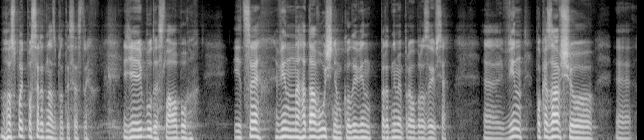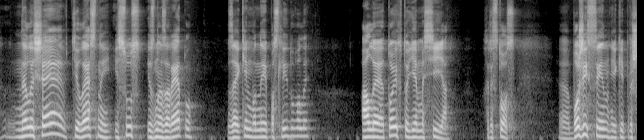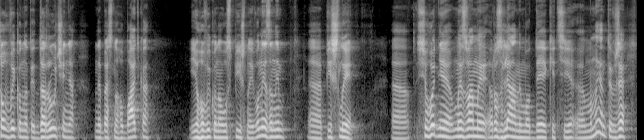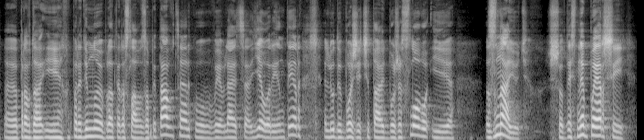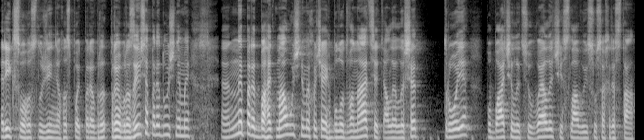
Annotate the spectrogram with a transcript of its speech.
Господь посеред нас, брати і сестри. Є і буде, слава Богу. І це він нагадав учням, коли він перед ними преобразився. Е, Він показав, що е, не лише тілесний Ісус із Назарету, за яким вони послідували, але той, хто є Месія, Христос, е, Божий Син, який прийшов виконати доручення Небесного Батька, його виконав успішно, і вони за ним е, пішли. Е, Сьогодні ми з вами розглянемо деякі ці е, моменти. Вже, правда, і переді мною брат Ярослав запитав церкву. Виявляється, є орієнтир. Люди Божі читають Боже Слово і знають, що десь не перший рік свого служіння Господь преобразився перед учнями. Е, Не перед багатьма учнями, хоча їх було 12, але лише троє побачили цю велич і славу Ісуса Христа.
